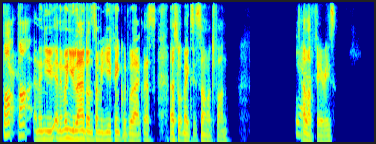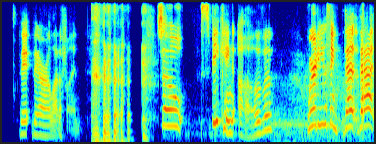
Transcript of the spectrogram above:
but Yeah. but, and then you and then when you land on something you think would work, that's that's what makes it so much fun. Yeah. I love theories. they they are a lot of fun. So, speaking of, where do you think that that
